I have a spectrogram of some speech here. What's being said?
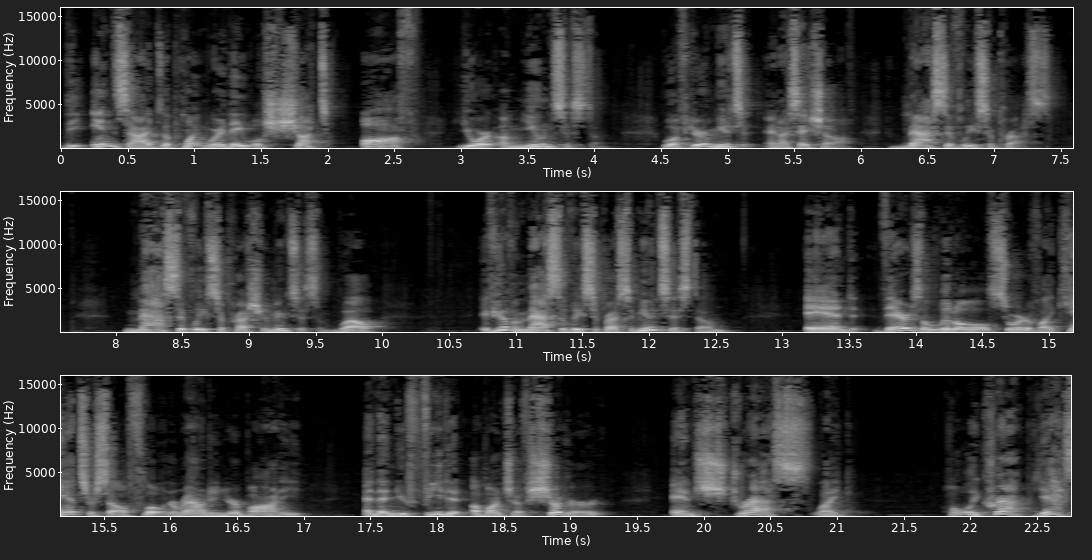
the inside to the point where they will shut off your immune system. Well, if your immune system, and I say shut off, massively suppress, massively suppress your immune system. Well, if you have a massively suppressed immune system and there's a little sort of like cancer cell floating around in your body, and then you feed it a bunch of sugar and stress, like, holy crap, yes,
